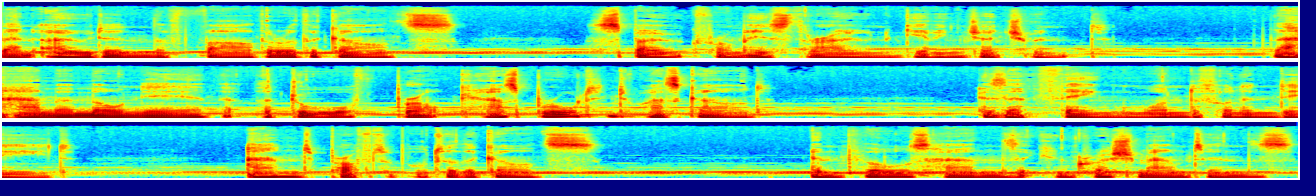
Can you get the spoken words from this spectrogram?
Then Odin, the father of the gods, spoke from his throne, giving judgment. The hammer Mjolnir that the dwarf Brock has brought into Asgard is a thing wonderful indeed and profitable to the gods. In Thor's hands, it can crush mountains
